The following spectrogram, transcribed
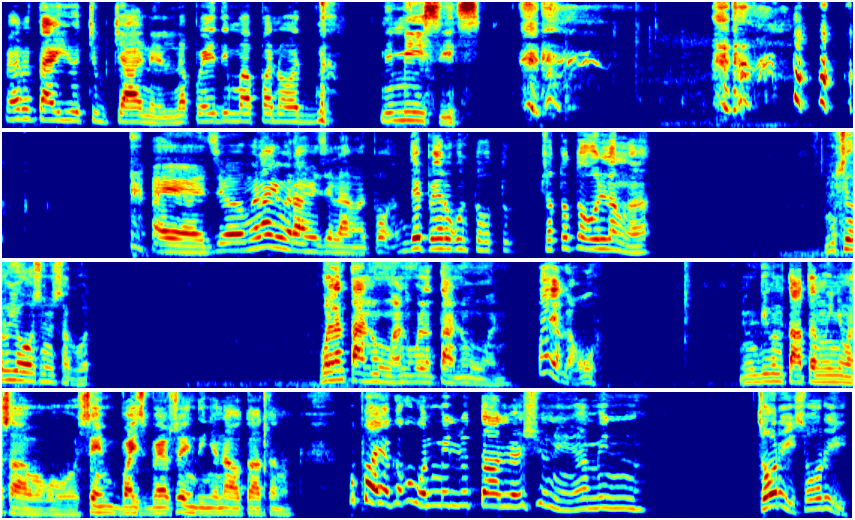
meron tayo YouTube channel na pwedeng mapanood ni Mrs. Ayan. So, maraming maraming salamat po. Hindi, pero kung to, sa totoo lang ha, yung seryosong sagot, walang tanungan, walang tanungan, payag ako. Yung hindi ko natatanungin yung asawa ko, same vice versa, hindi niya na ako tatanong. Papayag ako, 1 million dollars yun eh. I mean, sorry, sorry.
